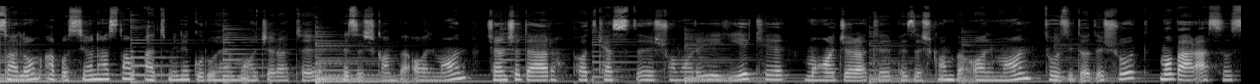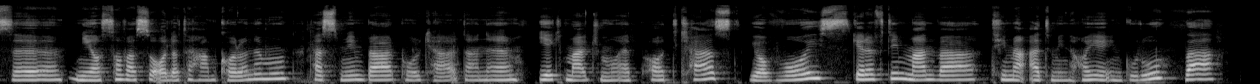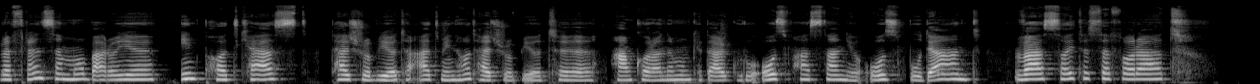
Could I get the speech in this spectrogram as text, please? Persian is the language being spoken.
سلام عباسیان هستم ادمین گروه مهاجرت پزشکان به آلمان. چنانچه در پادکست شماره یک مهاجرت پزشکان به آلمان توضیح داده شد ما بر اساس نیازها و سوالات همکارانمون تصمیم بر پر کردن یک مجموعه پادکست یا voice گرفتیم من و تیم ادمین های این گروه و reference ما برای این پادکست تجربیات ادمین ها تجربیات همکارانمون که در گروه عضو هستند یا عضو بودند و سایت سفارت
